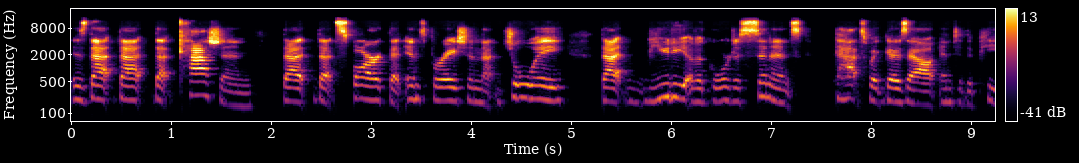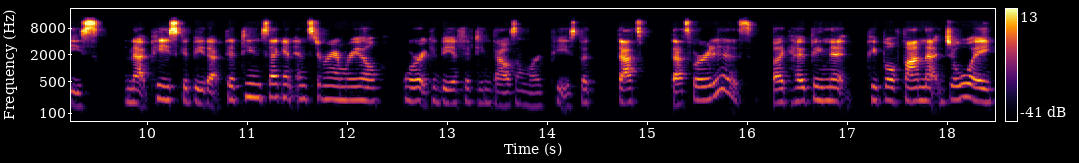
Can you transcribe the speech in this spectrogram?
is that that that passion, that that spark, that inspiration, that joy, that beauty of a gorgeous sentence, that's what goes out into the piece. And that piece could be that 15 second Instagram reel, or it could be a 15,000 word piece. But that's that's where it is like hoping that people find that joy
